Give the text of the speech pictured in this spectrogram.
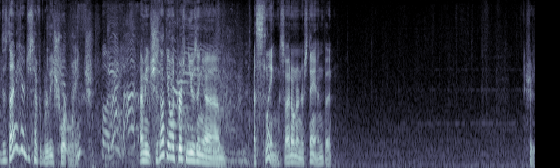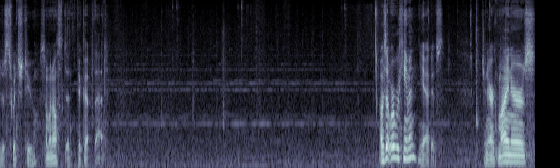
does Dynaheir just have a really short range? I mean, she's not the only person using um, a sling, so I don't understand, but... Should have just switched to someone else to pick up that. Oh, is that where we came in? Yeah, it is. Generic miners.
